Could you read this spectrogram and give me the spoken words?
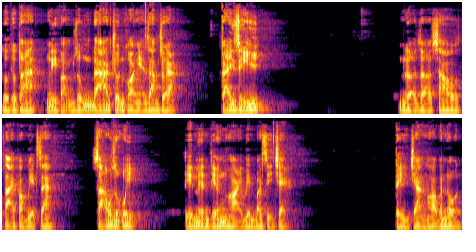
Thưa thiếu tá Nguy phạm Dũng đã trốn khỏi nhà giam rồi ạ. Cái gì? Nửa giờ sau, Tại phòng biệt giam. Sao rồi Tín lên tiếng hỏi bên bác sĩ trẻ. Tình trạng họ vẫn ổn,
